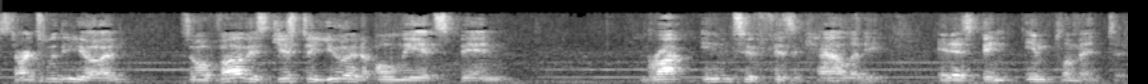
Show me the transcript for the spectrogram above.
starts with a Yud. So a Vav is just a Yud, only it's been brought into physicality. It has been implemented.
